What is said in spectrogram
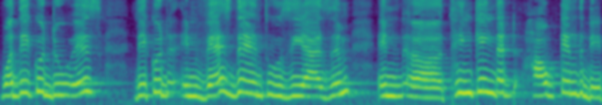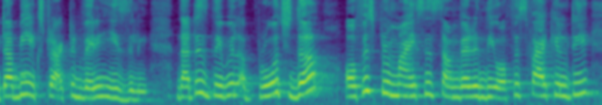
What they could do is they could invest their enthusiasm in uh, thinking that how can the data be extracted very easily. That is, they will approach the office premises somewhere in the office faculty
